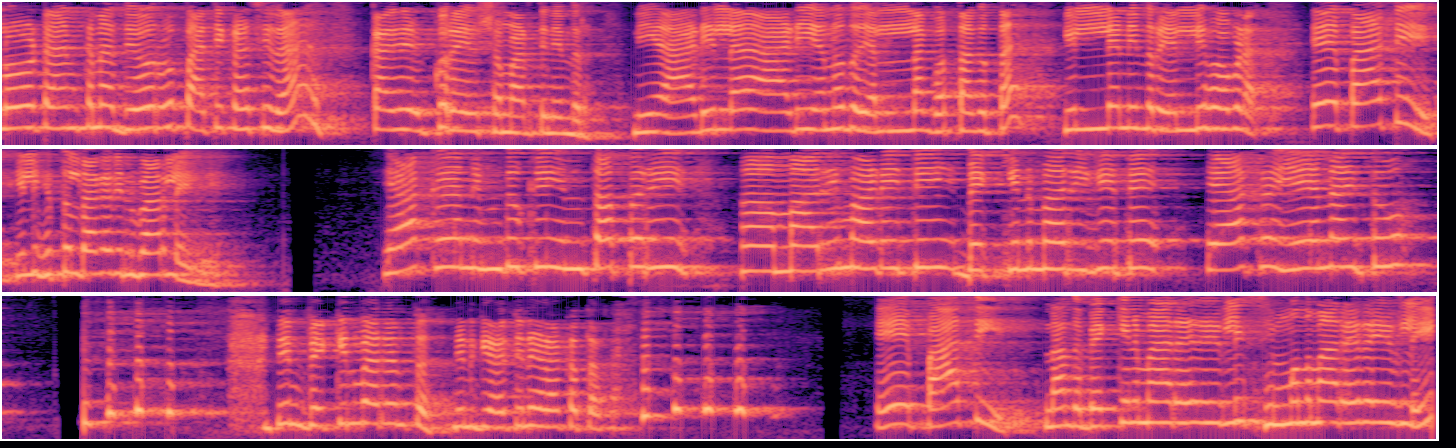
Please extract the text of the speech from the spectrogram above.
ಚಲೋ ಟೈಮ್ಕನ ದೇವರು ಪಾತಿ ಕಳಿಸಿದ. ಕೈ ಕುರೆ ಯೋಚನೆ ಮಾಡ್ತೀನಿ ಅಂದ್ರೆ. ನೀ ಆಡಿಲ್ಲ ಆಡಿ ಅನ್ನೋದು ಎಲ್ಲ ಗೊತ್ತಾಗುತ್ತೆ? ಇಲ್ಲೇ ನಿಂದ್ರೆ ಎಲ್ಲಿ ಹೋಗ್ಬೇಡ. ಏ ಪಾತಿ ಇಲ್ಲಿ ಹಿತ್ತಲ್ದಾಗ ನೀನು ಬರಲಿ ಇಲ್ಲಿ. ಯಾಕೆ ನಿಮ್ದುಕಿ ಇಂತ ಪರಿ? ಮಾರಿ ಮಾಡೈತಿ ಬೆಕ್ಕಿನ ಮಾರಿಗೈತೆ ಯಾಕೆ ಏನಾಯ್ತು? ನಿನ್ ಬೆಕ್ಕಿನ ಮಾರಿ ಅಂತ ನಿನ್ ಗೆಳತಿನ ಹೇಳಕತ್ತ ಏ ಪಾತಿ ನಂದು ಬೆಕ್ಕಿನ ಮಾರೇ ಇರ್ಲಿ ಸಿಂಹದ ಮಾರೇ ಇರ್ಲಿ.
